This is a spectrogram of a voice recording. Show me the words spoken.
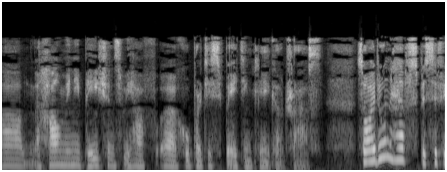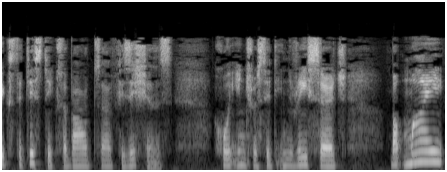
um, how many patients we have uh, who participate in clinical trials. So I don't have specific statistics about uh, physicians who are interested in research, but my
